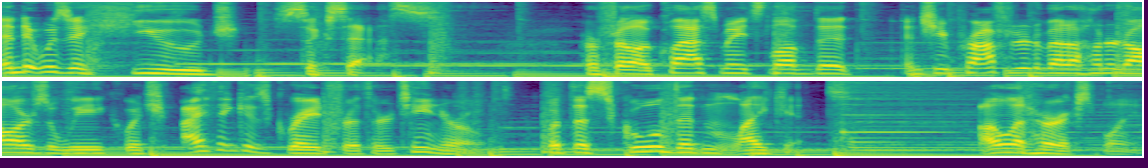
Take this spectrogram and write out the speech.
And it was a huge success. Her fellow classmates loved it, and she profited about $100 a week, which I think is great for a 13 year old. But the school didn't like it. I'll let her explain.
